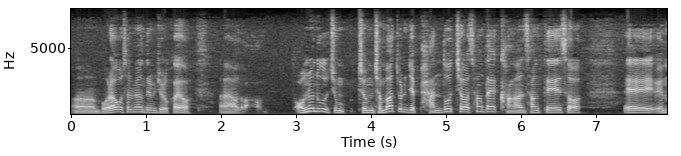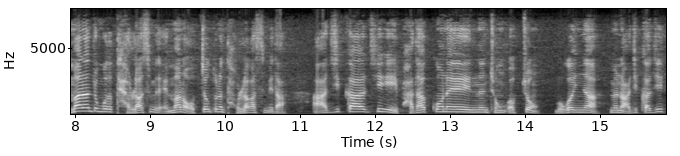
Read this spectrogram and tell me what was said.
어, 뭐라고 설명드리면 좋을까요? 어, 어느 누구 지금, 지금 전반적으로 이제 반도체가 상당히 강한 상태에서 에, 웬만한 종목도 다 올라갔습니다. 웬만한 업종들은 다 올라갔습니다. 아직까지 바닥권에 있는 종, 업종 뭐가 있냐 하면 아직까지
